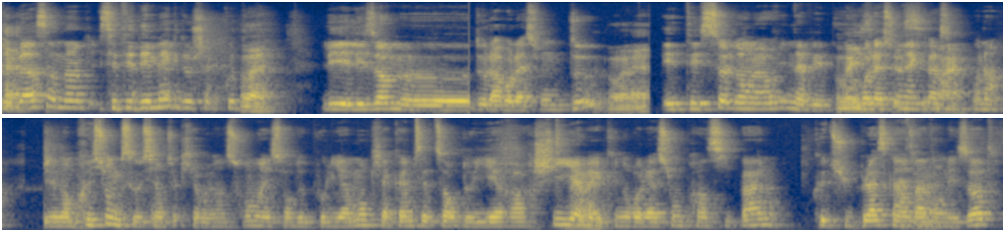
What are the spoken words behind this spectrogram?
Les personnes impliquées, c'était des mecs de chaque côté. Ouais. Les, les hommes euh, de la relation 2 ouais. étaient seuls dans leur vie, n'avaient pas de relation avec personne. Voilà. J'ai l'impression que c'est aussi un truc qui revient souvent dans l'histoire de polyamour, qu'il y a quand même cette sorte de hiérarchie avec une relation principale que tu places quand même avant les autres.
